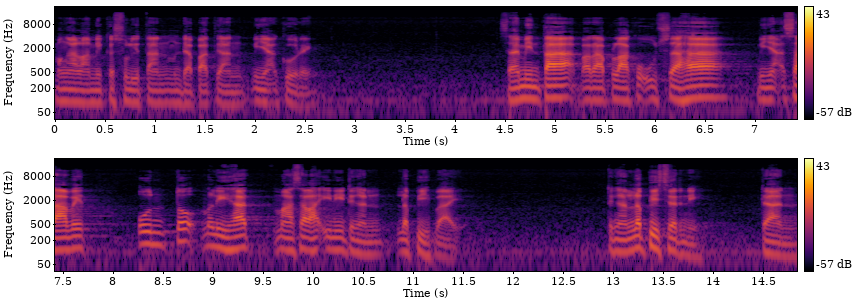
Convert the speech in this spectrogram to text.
mengalami kesulitan mendapatkan minyak goreng. Saya minta para pelaku usaha minyak sawit untuk melihat masalah ini dengan lebih baik, dengan lebih jernih, dan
